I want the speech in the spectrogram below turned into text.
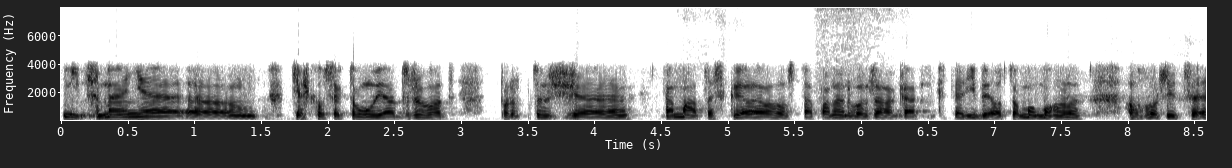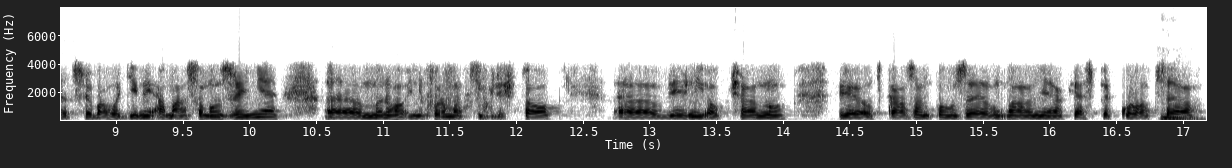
Nicméně eh, těžko se k tomu vyjadřovat, protože tam máte skvělého hosta, pana Dvořáka, který by o tom mohl hovořit eh, třeba hodiny a má samozřejmě mnoho informací, když to běžný občan je odkázan pouze na nějaké spekulace a,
